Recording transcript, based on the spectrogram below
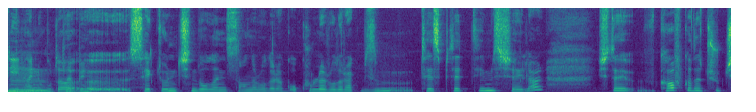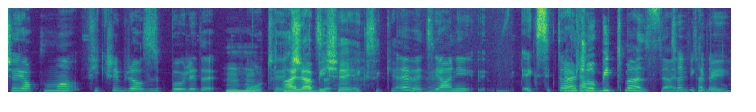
değil. Hmm, hani bu da tabii. e, sektörün içinde olan insanlar olarak okurlar olarak bizim tespit ettiğimiz şeyler. İşte Kafka'da Türkçe yapma fikri birazcık böyle de Hı hı. ortaya Hala çıktı. bir şey eksik yani. Evet, yani eksik derken Gerçi o bitmez yani Tabii tabii, ki de.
